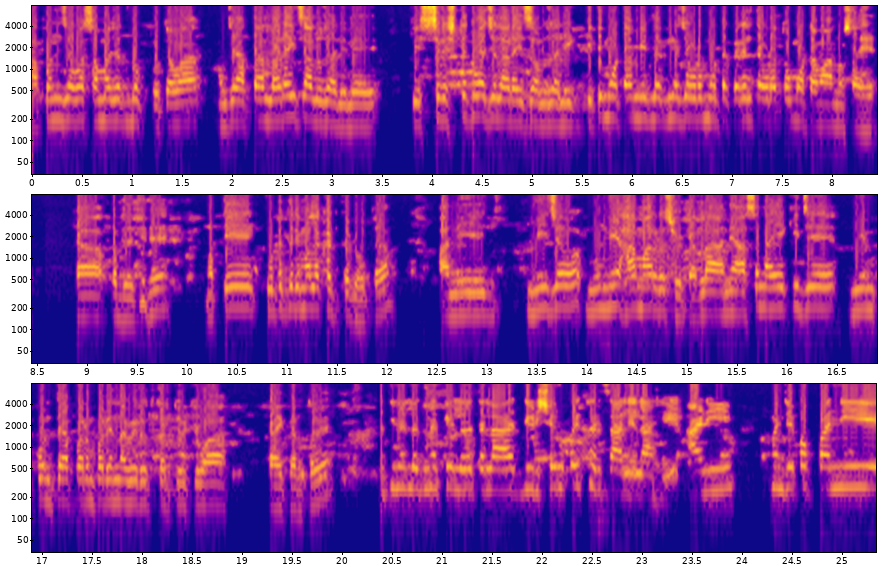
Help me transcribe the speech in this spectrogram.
आपण जेव्हा समाजात बघतो तेव्हा म्हणजे आता लढाई चालू झालेली आहे की श्रेष्ठत्वाची लढाई चालू झाली. किती मोठा मी लग्न जेवढं मोठं करेल तेवढा तो मोठा माणूस आहे त्या पद्धतीने. मग ते कुठेतरी मला खटखट होतं. आणि मी जेव्हा मी हा मार्ग स्वीकारला आणि असं नाही की जे मी कोणत्या परंपरेना विरोध करतोय किंवा काय करतोय. तिने लग्न केलं त्याला दीडशे रुपये खर्च आलेला आहे. आणि म्हणजे पप्पांनी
